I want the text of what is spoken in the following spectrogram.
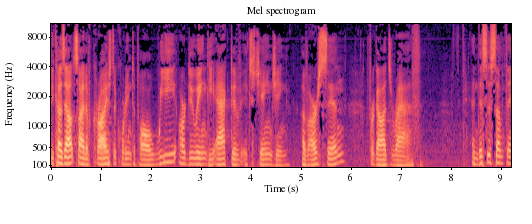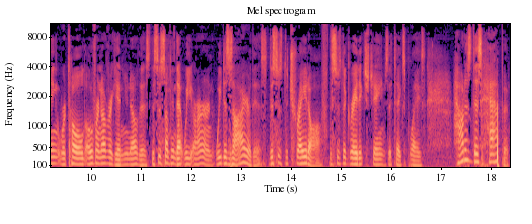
because outside of Christ, according to Paul, we are doing the active exchanging of our sin for God's wrath. And this is something we're told over and over again. You know this. This is something that we earn. We desire this. This is the trade off. This is the great exchange that takes place. How does this happen?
